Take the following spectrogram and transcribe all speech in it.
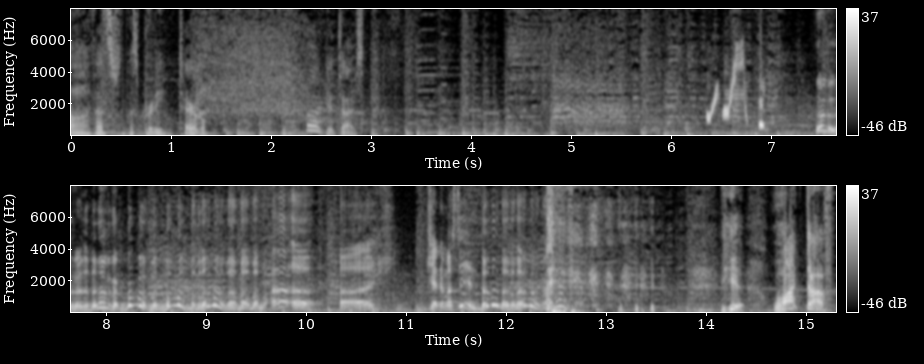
oh, that's that's pretty terrible. Oh, good times. Uh, uh, uh, Jenna must in. yeah, what the? F-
